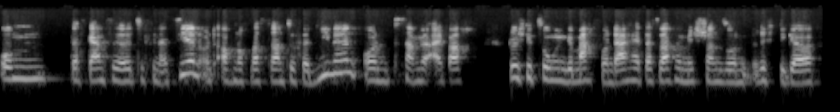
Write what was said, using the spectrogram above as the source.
um das Ganze zu finanzieren und auch noch was dran zu verdienen. Und das haben wir einfach durchgezogen gemacht. Von daher, das war für mich schon so ein richtiger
